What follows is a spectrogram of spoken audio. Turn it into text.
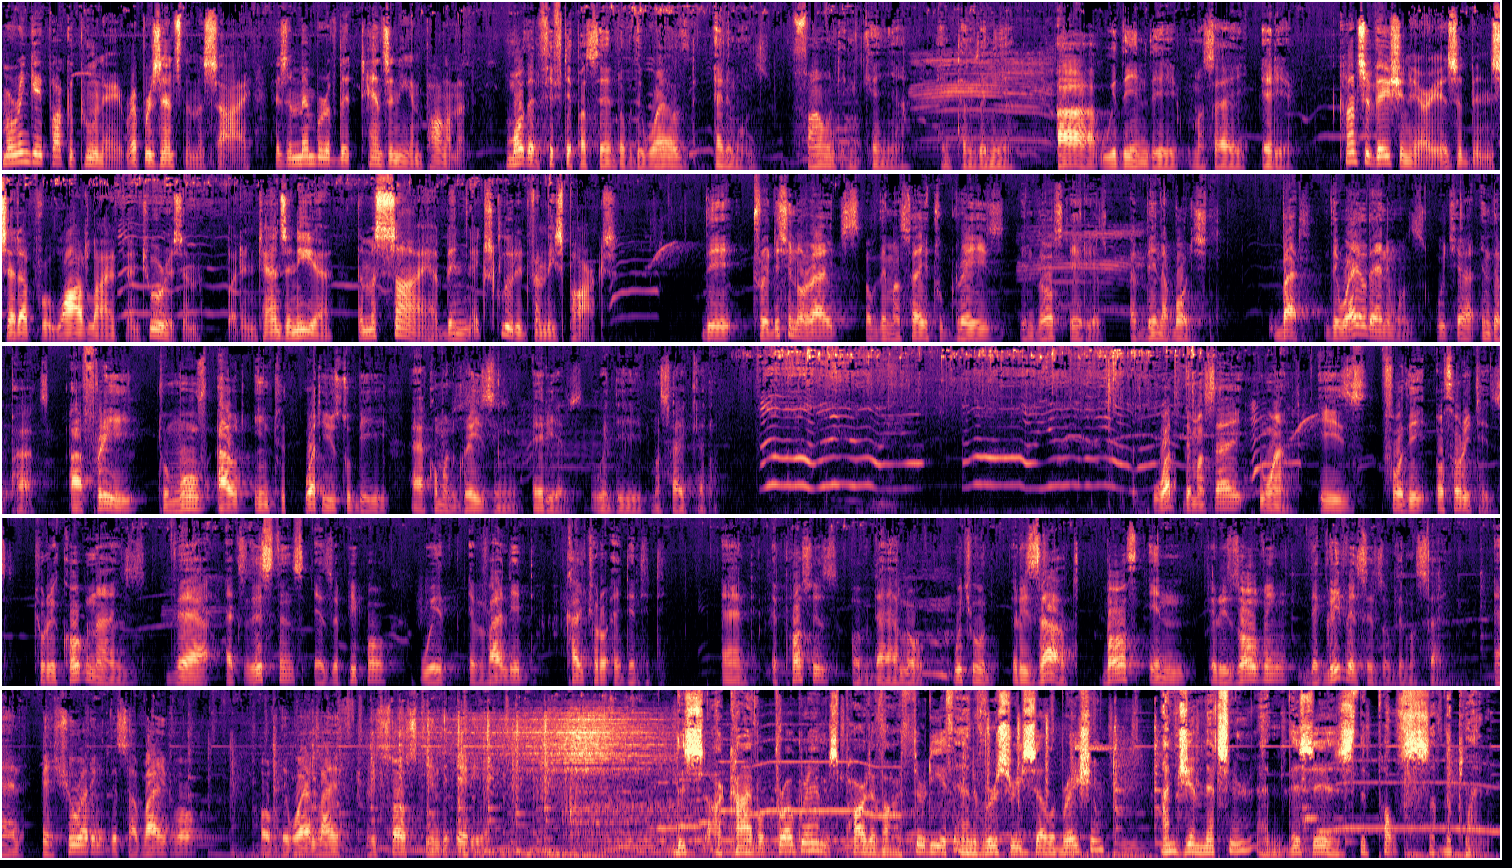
Moringe Parkipuny represents the Maasai as a member of the Tanzanian parliament. More than 50% of the wild animals found in Kenya and Tanzania are within the Maasai area. Conservation areas have been set up for wildlife and tourism, but in Tanzania, the Maasai have been excluded from these parks. The traditional rights of the Maasai to graze in those areas have been abolished. But the wild animals which are in the parks are free to move out into what used to be uh, common grazing areas with the Maasai cattle. What the Maasai want is for the authorities to recognize their existence as a people with a valid cultural identity and a process of dialogue which would result both in resolving the grievances of the Maasai and ensuring the survival of the wildlife resource in the area. This archival program is part of our 30th anniversary celebration. I'm Jim Metzner, and this is the Pulse of the Planet.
